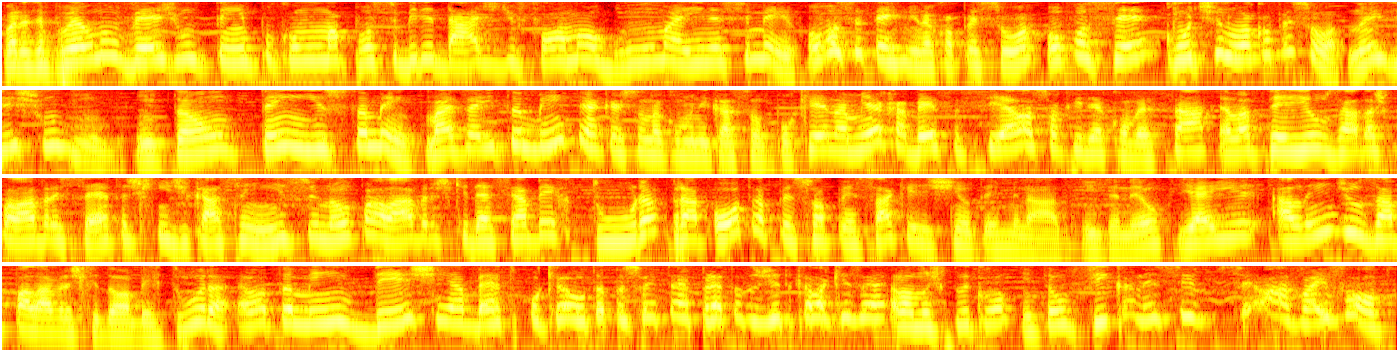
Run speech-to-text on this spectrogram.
por exemplo, eu não vejo um tempo como uma possibilidade de forma alguma aí nesse meio. Ou você termina com a pessoa, ou você continua com a pessoa. Não existe um limbo. Então, tem isso também. Mas aí aí também tem a questão da comunicação, porque na minha cabeça, se ela só queria conversar, ela teria usado as palavras certas que indicassem isso e não palavras que dessem abertura pra outra pessoa pensar que eles tinham terminado, entendeu? E aí, além de usar palavras que dão abertura, ela também deixa em aberto porque a outra pessoa interpreta do jeito que ela quiser. Ela não explicou. Então fica nesse, sei lá, vai e volta.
